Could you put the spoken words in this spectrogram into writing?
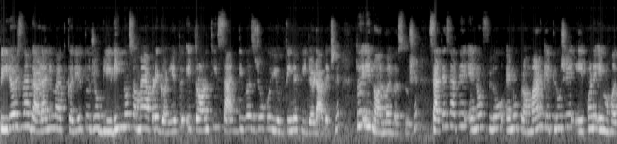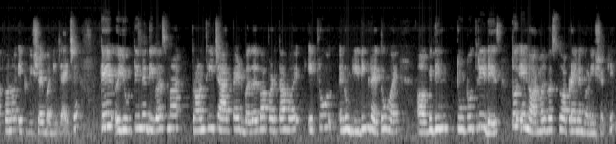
પીરિયડ્સના ગાળાની વાત કરીએ તો જો બ્લીડિંગનો સમય આપણે ગણીએ તો એ ત્રણથી સાત દિવસ જો કોઈ યુવતીને પીરિયડ આવે છે, તો એ નોર્મલ વસ્તુ છે. સાથે સાથે એનો ફ્લો, એનું પ્રમાણ કેટલું છે એ પણ એ મહત્વનો એક વિષય બની જાય છે કે યુવતીને દિવસમાં ત્રણથી ચાર પેડ બદલવા પડતા હોય, એટલું એનું બ્લીડિંગ રહેતું હોય within two two three days તો એ નોર્મલ વસ્તુ આપણે એને ગણી શકીએ.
